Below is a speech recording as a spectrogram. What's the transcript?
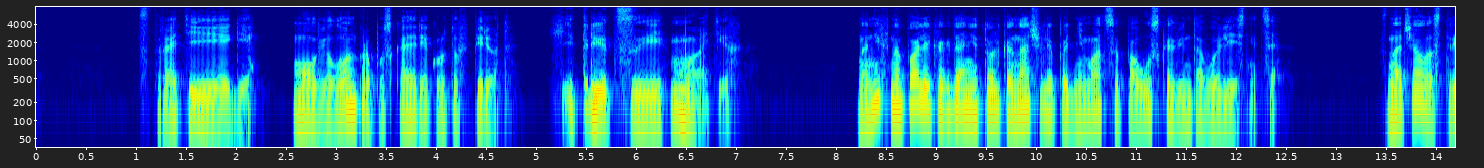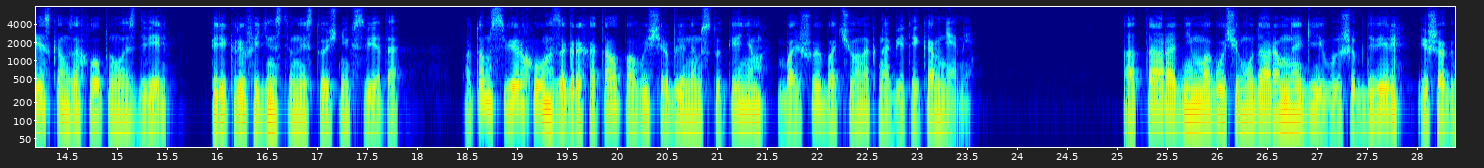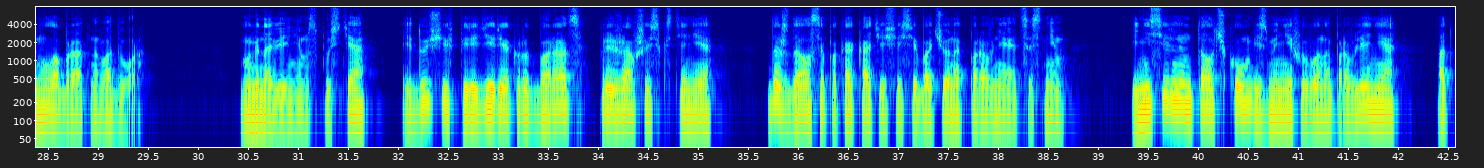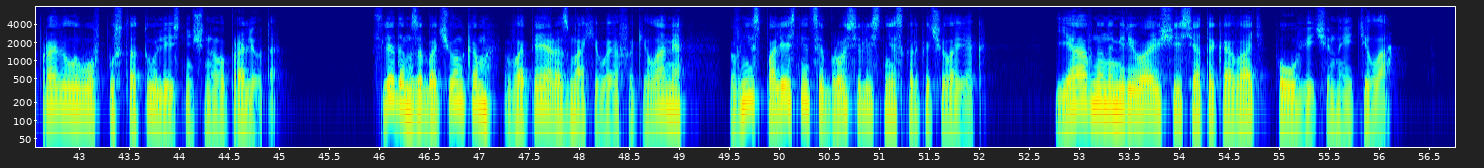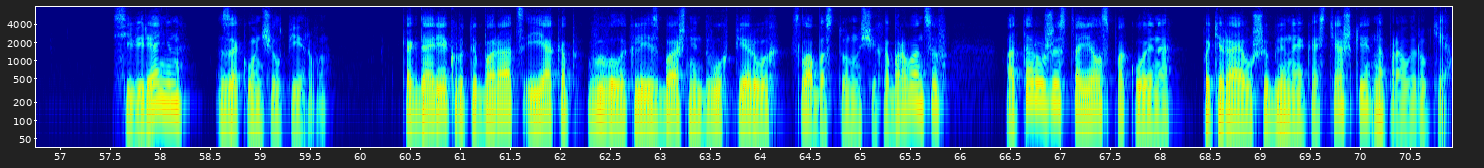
«Стратеги!» – молвил он, пропуская рекрутов вперед. Хитрецы, мать их. На них напали, когда они только начали подниматься по узкой винтовой лестнице. Сначала с треском захлопнулась дверь, перекрыв единственный источник света. Потом сверху загрохотал по выщербленным ступеням большой бочонок, набитый камнями. Атар одним могучим ударом ноги вышиб дверь и шагнул обратно во двор. Мгновением спустя Идущий впереди рекрут Барац, прижавшись к стене, дождался, пока катящийся бочонок поравняется с ним, и несильным толчком, изменив его направление, отправил его в пустоту лестничного пролета. Следом за бочонком, вопя размахивая факелами, вниз по лестнице бросились несколько человек, явно намеревающиеся атаковать поувеченные тела. Северянин закончил первым. Когда рекруты Барац и Якоб выволокли из башни двух первых слабо стонущих оборванцев, Атар уже стоял спокойно, потирая ушибленные костяшки на правой руке.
